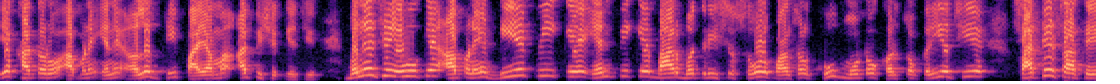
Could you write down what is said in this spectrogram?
એ ખાતરો આપણે એને અલગથી પાયામાં આપી શકીએ છીએ. બને છે એવું કે આપણે ડીએપી કે એનપીકે બાર બત્રીસ સોળ પાછળ ખૂબ મોટો ખર્ચો કરીએ છીએ. સાથે સાથે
